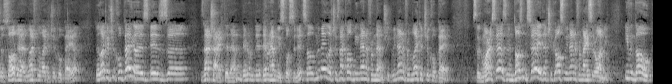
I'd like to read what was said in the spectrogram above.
the soda and left the leket shikul peya. The leket shikul peya is is. Uh, it's not shaykh to them. They don't, they, don't have any schus in it. So Mimela, she's not called Minana from them. She can be Nana from Leket Shikopeya. So the Gemara says, and it doesn't say that she could also be Nana from Meiser Oni. Even though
